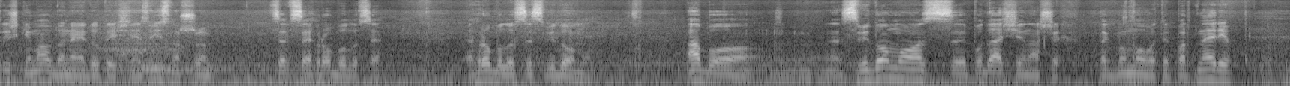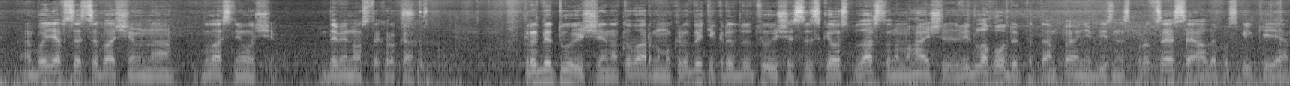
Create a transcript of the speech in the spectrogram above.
трішки мав до неї дотичні. Звісно, що це все гробилося, гробилося свідомо. Або свідомо з подачі наших, так би мовити, партнерів. Бо я все це бачив на власні очі в 90-х роках. Кредитуючи на товарному кредиті, кредитуючи сільське господарство, намагаючи відлагодити там певні бізнес-процеси, але оскільки я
